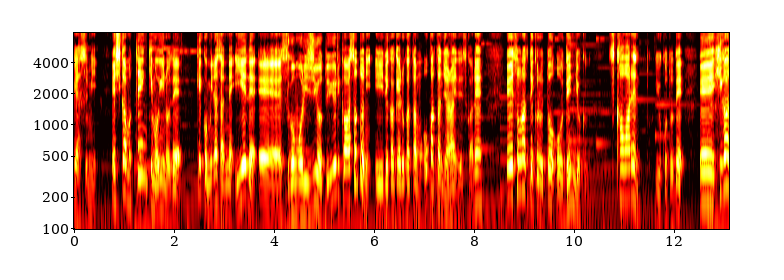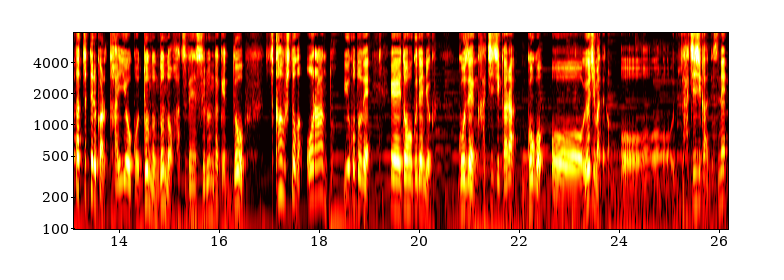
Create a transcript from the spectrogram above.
休み。えしかも天気もいいので、結構皆さんね、家で、えー、巣ごもり需要というよりかは外に出かける方も多かったんじゃないですかね。えー、そうなってくると、電力使われんということで、えー、日が当たっちゃってるから太陽光どんどんどんどん発電するんだけど、使う人がおらんということで、えー、東北電力、午前8時から午後4時までの8時間ですね、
